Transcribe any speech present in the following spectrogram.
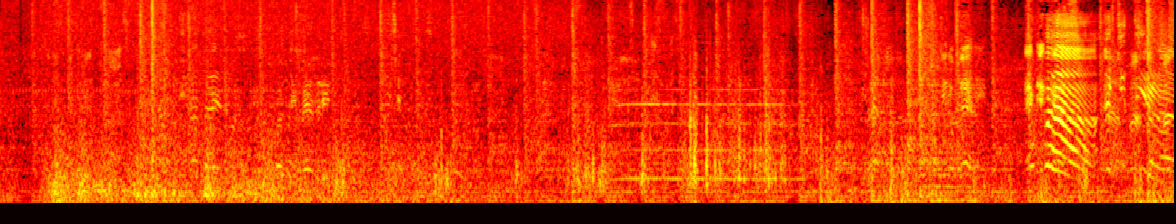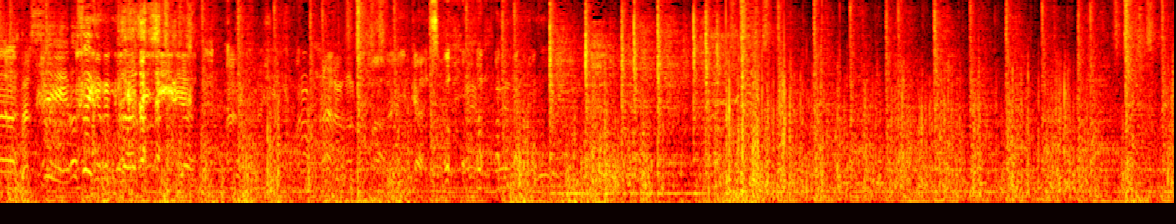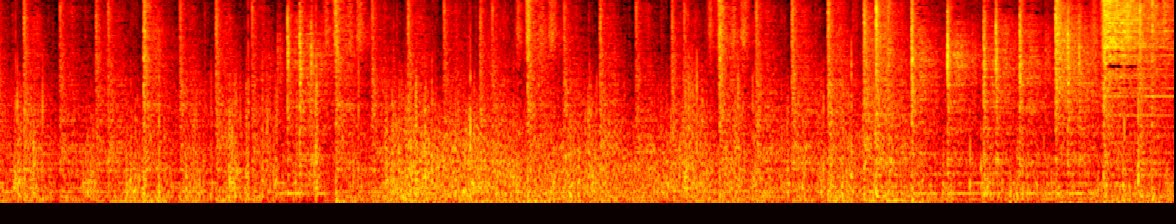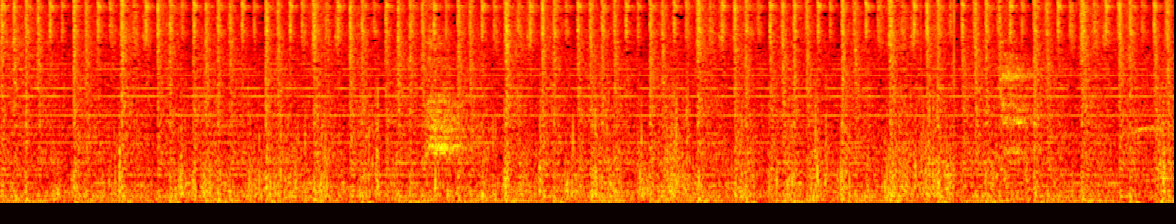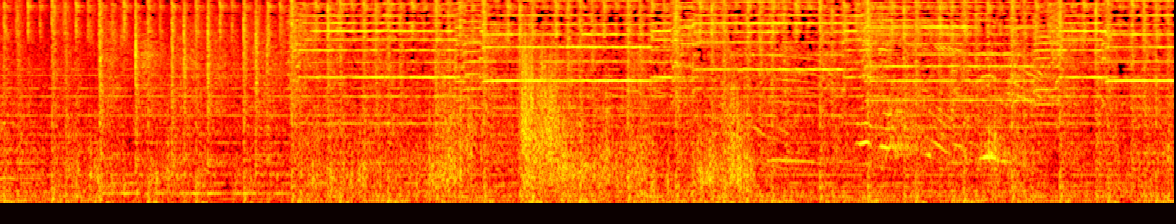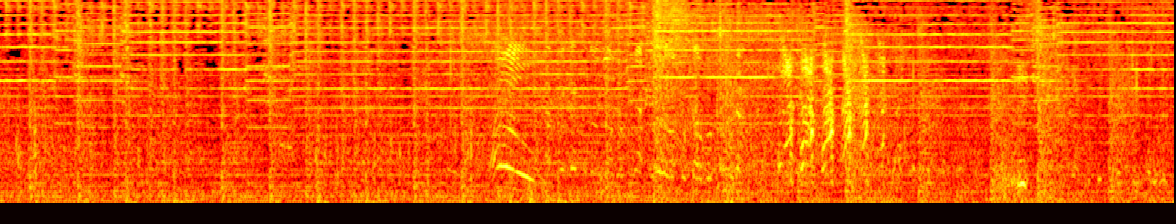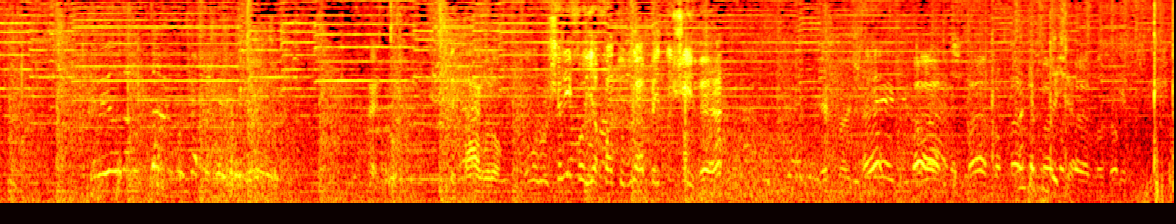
E che Qua, e che tirano? Sì, lo sai che vengo dalla Sicilia. sceriffo gli ha fatto pure l'appendicite, eh? Eh, bello, bello, bello, bello, bello.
